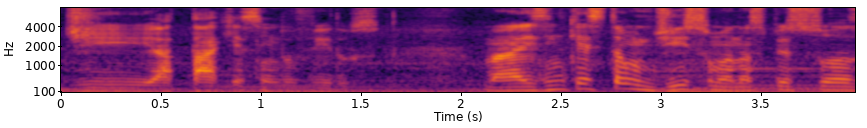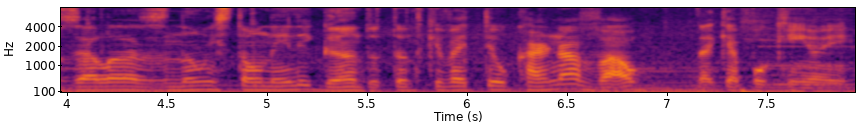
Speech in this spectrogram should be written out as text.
de ataque assim do vírus. Mas em questão disso, mano, as pessoas elas não estão nem ligando, tanto que vai ter o carnaval daqui a pouquinho aí.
